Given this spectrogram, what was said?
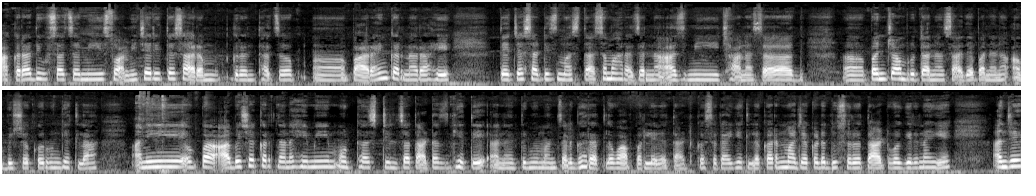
अकरा दिवसाचं मी स्वामीचरित्र सारम ग्रंथाचं पारायण करणार आहे. त्याच्यासाठीच मस्त असं महाराजांना आज मी छान असा पंचामृतानं साध्या पाण्यानं अभिषेक करून घेतला. आणि प अभिषेक करताना हे मी मोठं स्टीलचा ताटच घेते आणि तुम्ही म्हणसाल घरातलं वापरलेलं ताट कसं काय घेतलं? कारण माझ्याकडे दुसरं ताट वगैरे नाही आहे आणि जे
